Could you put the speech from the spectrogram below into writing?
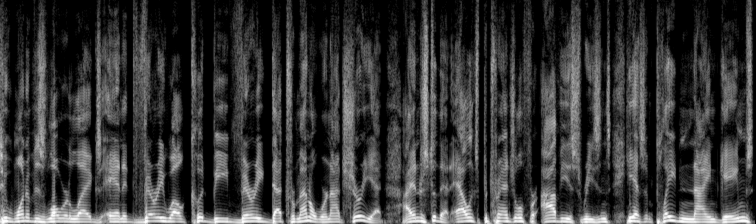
to one of his lower legs, and it very well could be very detrimental. We're not sure yet. I understood that. Alex Pietrangelo, for obvious reasons, He hasn't played in nine games.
